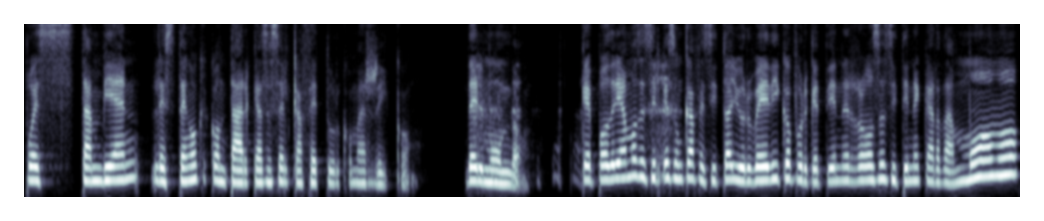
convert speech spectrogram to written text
pues también les tengo que contar que haces el café turco más rico del mundo. que podríamos decir que es un cafecito ayurvédico porque tiene rosas y tiene cardamomo.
